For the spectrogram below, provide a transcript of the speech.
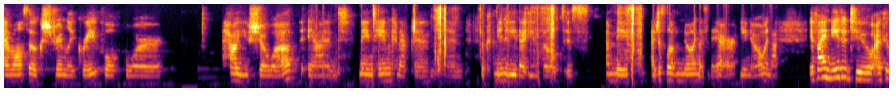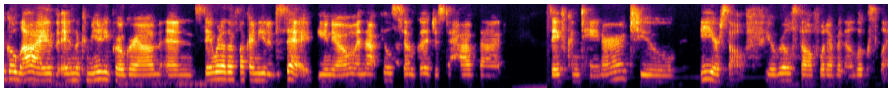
I'm also extremely grateful for how you show up and maintain connections and the community that you built is amazing. I just love knowing that's there, you know, and if I needed to, I could go live in the community program and say whatever the fuck I needed to say, you know, and that feels so good just to have that safe container to be yourself, your real self, whatever that looks like.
